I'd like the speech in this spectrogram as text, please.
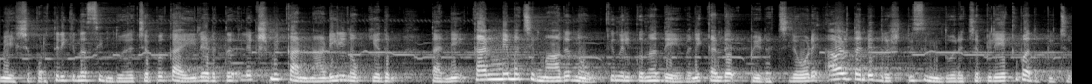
മേശപ്പുറത്തിരിക്കുന്ന സിന്ദൂരച്ചപ്പ് കയ്യിലെടുത്ത് ലക്ഷ്മി കണ്ണാടിയിൽ നോക്കിയതും തന്നെ കണ്ണിമ ചിമ്മാതെ നോക്കി നിൽക്കുന്ന ദേവനെ കണ്ട് പിടച്ചിലോടെ അവൾ തന്റെ ദൃഷ്ടി സിന്ദൂരച്ചപ്പിലേക്ക് പതിപ്പിച്ചു.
